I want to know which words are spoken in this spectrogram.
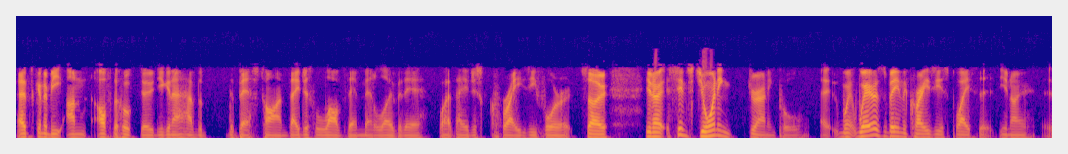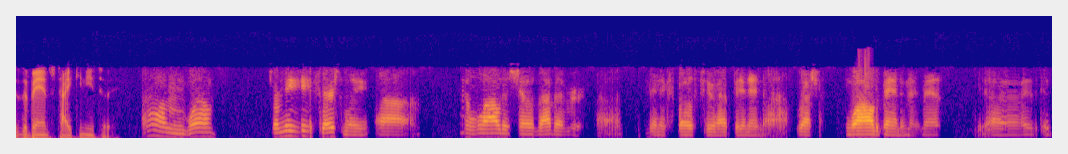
that's going to be un- off the hook, dude. You're going to have the the best time. They just love their metal over there. Like they're just crazy for it. So, you know, since joining Drowning Pool? Uh, where, has been the craziest place that you know the band's taken you to? Um, well, for me personally, uh, the wildest shows I've ever uh, been exposed to have been in uh, Russia. Wild abandonment, man. You know, it, it,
